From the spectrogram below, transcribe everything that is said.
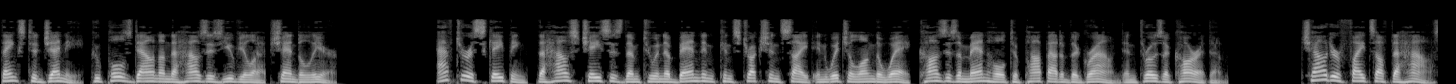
thanks to Jenny, who pulls down on the house's uvula chandelier. After escaping, the house chases them to an abandoned construction site in which along the way, causes a manhole to pop out of the ground and throws a car at them. Chowder fights off the house,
